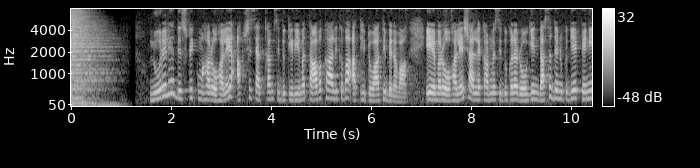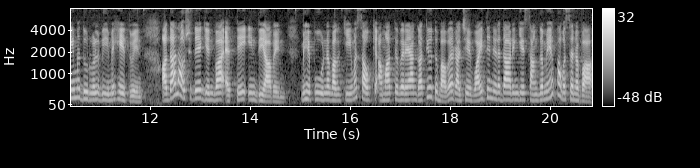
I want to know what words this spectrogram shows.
නූරෙලිය දිස්ත්‍රික් මහරෝහලේ අක්ෂි සැත්කම් සිදු කිරීම తాවකාලිකව අත්හිටුවා තිබෙනවා. එයම රෝහලේ ශල්‍ය කර්ම සිදු කළ රෝගීන් දස දෙනෙකුගේ පෙනීම දුර්වල වීම හේතුවෙන් අදාළ ඖෂධය ගෙන්වා ඇත්තේ ඉන්දියාවෙන්. මෙහි පූර්ණ වගකීම සෞඛ්‍ය අමාත්‍යවරයා ගත යුතු බව රජයේ වෛද්‍ය නිලධාරීන්ගේ සංගමය පවසනවා.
